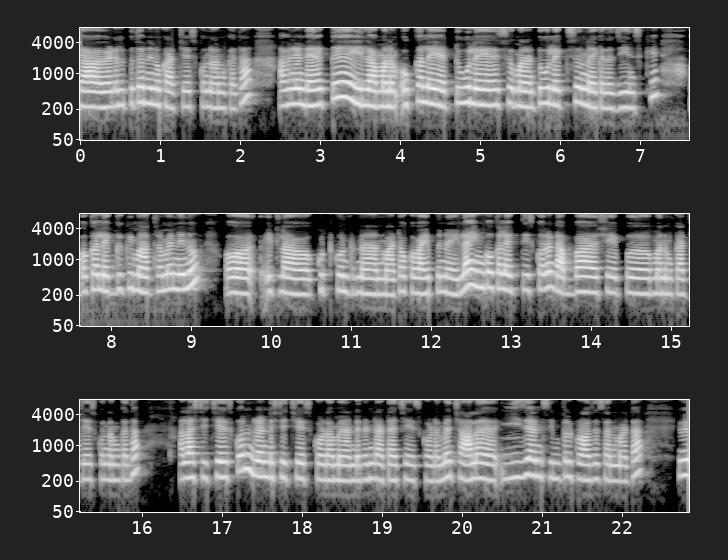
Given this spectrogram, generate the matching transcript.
గ్యా వెడల్పుతో నేను కట్ చేసుకున్నాను కదా. అవి నేను డైరెక్ట్ ఇలా మనం ఒక్క లేయర్ టూ లేయర్స్ మన టూ లెగ్స్ ఉన్నాయి కదా జీన్స్కి ఒక లెగ్కి మాత్రమే నేను ఇట్లా కుట్టుకుంటున్నాను అనమాట ఒక వైపున ఇలా ఇంకొక లెగ్ తీసుకొని డబ్బా షేప్ మనం కట్ చేసుకున్నాం కదా అలా స్టిచ్ చేసుకొని రెండు స్టిచ్ చేసుకోవడమే అండి. రెండు అటాచ్ చేసుకోవడమే. చాలా ఈజీ అండ్ సింపుల్ ప్రాసెస్ అనమాట. ఇవి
